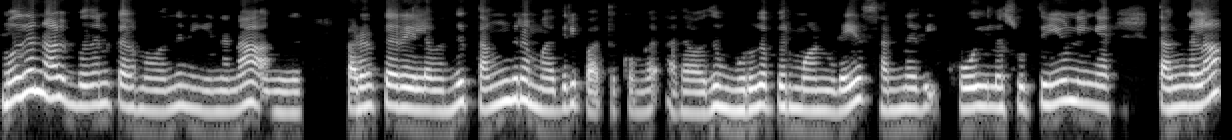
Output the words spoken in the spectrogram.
முதல் நாள் புதன்கிழமை வந்து நீங்க என்னன்னா அங்க கடற்கரையில வந்து தங்குற மாதிரி பார்த்துக்கோங்க அதாவது முருகப்பெருமானுடைய சன்னதி கோயிலை சுத்தியும் நீங்க தங்கலாம்.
